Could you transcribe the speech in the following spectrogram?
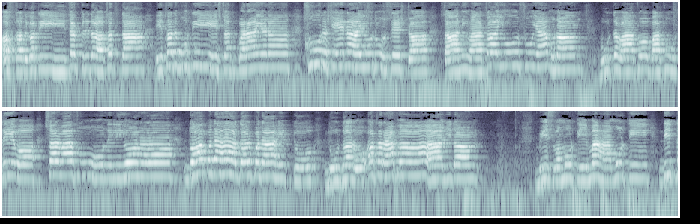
असद्गती सकृत सत्ता सद्भूती सत्परायण शूरसेनायुधु श्रेष्ठ सा निवासयुषुयामुना भूतवासो वासुदेव सर्वासु निलियो नर द्वापदा दर्पदा हित्यो दुर्धरो अथराभ्याजितम् विश्वमूर्ति महामूर्ति दीप्त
